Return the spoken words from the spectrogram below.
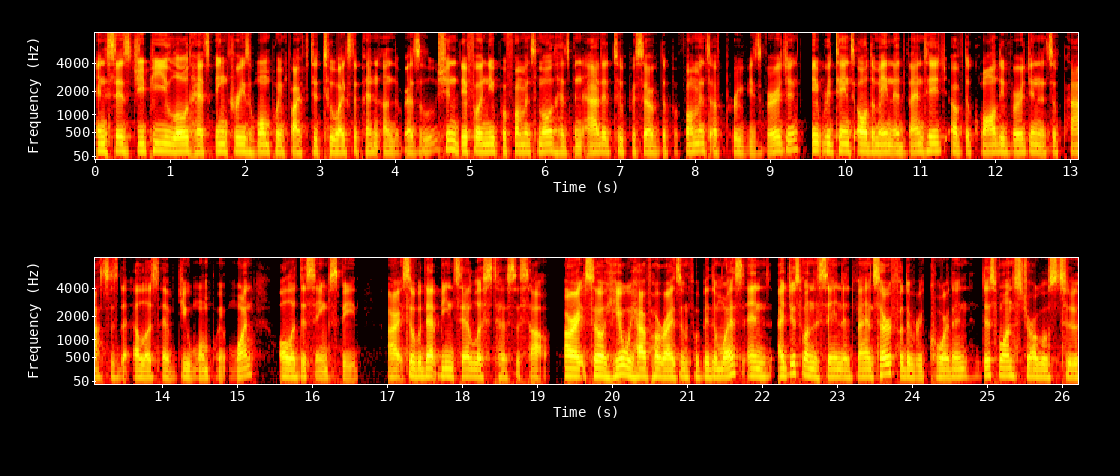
And it says gpu load has increased 1.5 to 2x depending on the resolution. Therefore a new performance mode has been added to preserve the performance of previous version. It retains all the main advantage of the quality version and surpasses the lsfg 1.1 all at the same speed. All right, so with that being said, let's test this out. All right, so here we have Horizon Forbidden West, and I just want to say in advance, for the recording. This one struggles to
